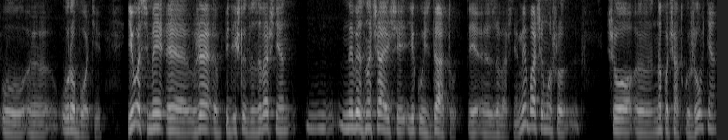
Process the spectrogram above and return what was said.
у, у роботі. І ось ми вже підійшли до завершення, не визначаючи якусь дату завершення. Ми бачимо, що, що е, на початку жовтня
